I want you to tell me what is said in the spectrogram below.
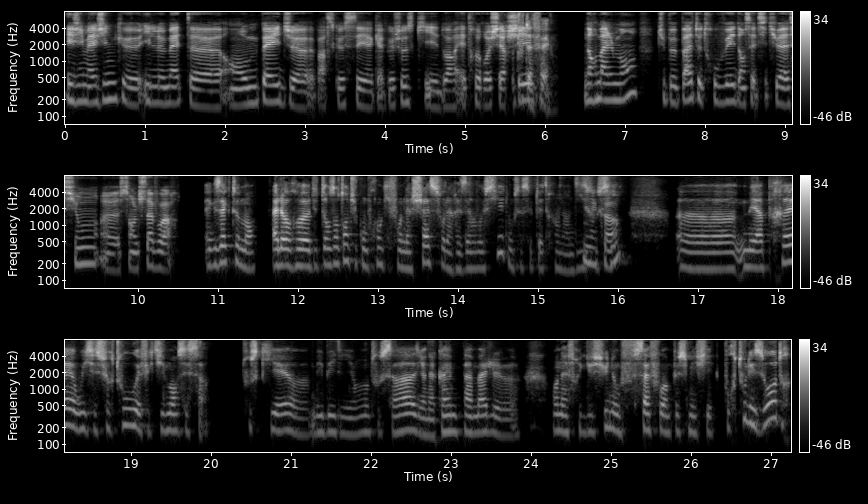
Et j'imagine qu'ils le mettent en homepage parce que c'est quelque chose qui doit être recherché. Tout à fait. Normalement, tu peux pas te trouver dans cette situation sans le savoir. Exactement. Alors, euh, de temps en temps, tu comprends qu'ils font de la chasse sur la réserve aussi, donc ça, c'est peut-être un indice aussi. Euh, mais après, oui, c'est surtout, effectivement, c'est ça. Tout ce qui est euh, bébé lion, tout ça, il y en a quand même pas mal en Afrique du Sud, donc ça, faut un peu se méfier. Pour tous les autres,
